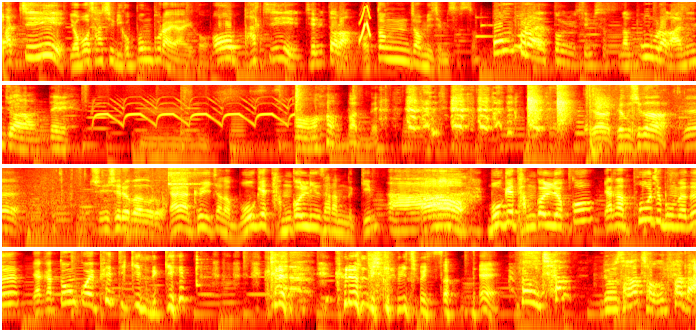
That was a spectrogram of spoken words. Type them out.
봤지? 여보 사실 이거 뽕브라야 이거. 어 봤지. 재밌더라. 어떤 점이 재밌었어? 뽕브라였던 게 재밌었어. 난 뽕브라가 아닌 줄 알았는데. 음... 어. 맞네. 야 병식아 네. 진실의 방으로. 약간 그 있잖아. 목에 담 걸린 사람 느낌? 아, 아, 목에 담 걸렸고 약간 포즈 보면은 약간 똥꼬에 팬티 낀 느낌? 그런 그런 느낌이 좀 있었는데. 형 참 묘사가 저급하다.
